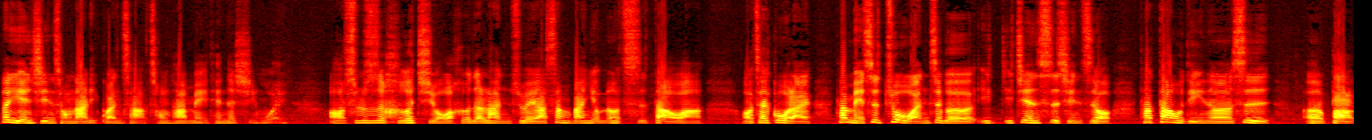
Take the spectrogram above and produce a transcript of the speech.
那言行从哪里观察？从他每天的行为哦，是不是喝酒啊，喝得烂醉啊？上班有没有迟到啊？哦，再过来，他每次做完这个一一件事情之后，他到底呢是呃把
